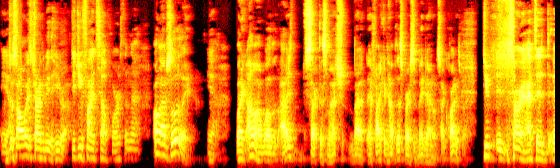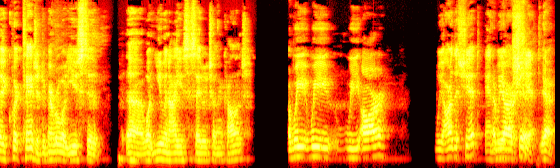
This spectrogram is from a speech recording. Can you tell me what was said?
yeah. Just always trying to be the hero. Did you find self worth in that? Oh, absolutely. Yeah. Like, oh well, I suck this much, but if I can help this person, maybe I don't suck quite as much. Do you, uh, sorry, I have to a quick tangent. Do you remember what you used to, uh, what you and I used to say to each other in college? We we we are We are the shit, and, and we, are, shit. Yeah,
